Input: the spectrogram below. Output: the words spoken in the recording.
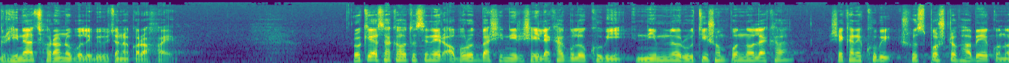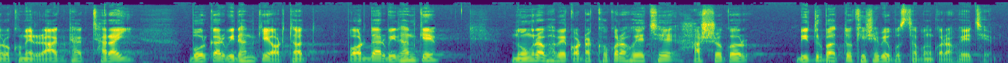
ঘৃণা ছড়ানো বলে বিবেচনা করা হয়। রোকেয়া সাখাউত হোসেনের অবরোধবাসিনীর সেই লেখাগুলো খুবই নিম্ন রুচিসম্পন্ন লেখা। সেখানে খুবই সুস্পষ্টভাবে কোনো রকমের রাগ ঢাক ছাড়াই বোরকার বিধানকে, অর্থাৎ পর্দার বিধানকে, নোংরাভাবে কটাক্ষ করা হয়েছে, হাস্যকর বিদ্রুপাত্মক হিসেবে উপস্থাপন করা হয়েছে।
